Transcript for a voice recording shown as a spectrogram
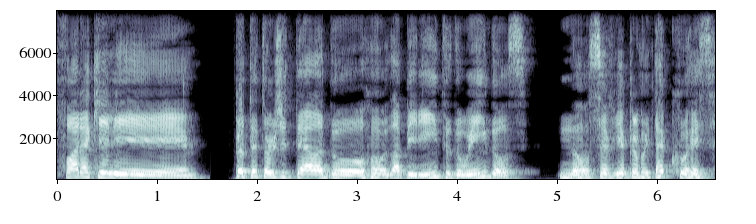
fora aquele protetor de tela do labirinto do Windows, não servia para muita coisa.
